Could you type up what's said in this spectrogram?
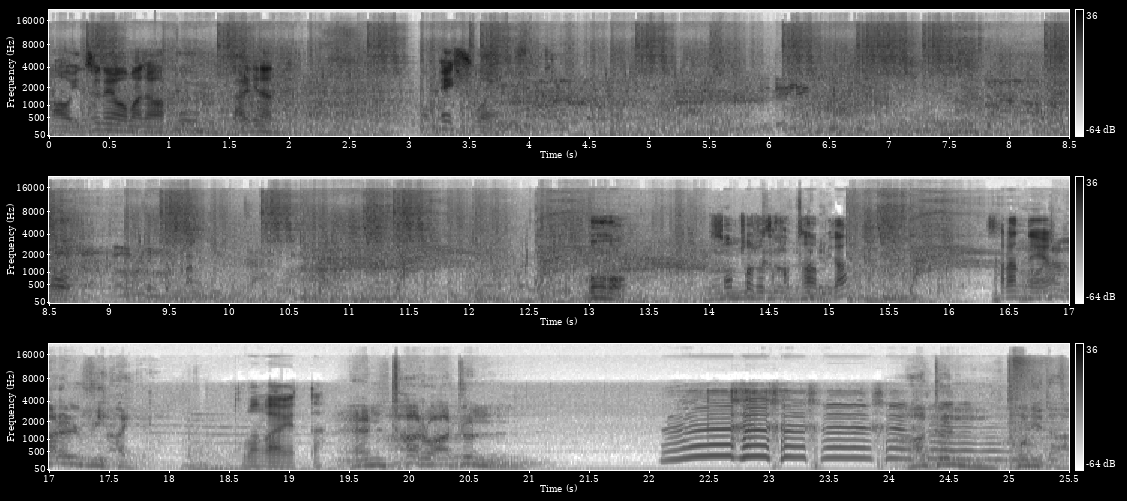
아우 인스네어 맞아갖고 난리났네. 어, 에이 죽어요. 뭐? 뭐. 음, 썸 쳐줘서 감사합니다. 살았네요. 도망가야겠다 엔타라든 받은 돌이다.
